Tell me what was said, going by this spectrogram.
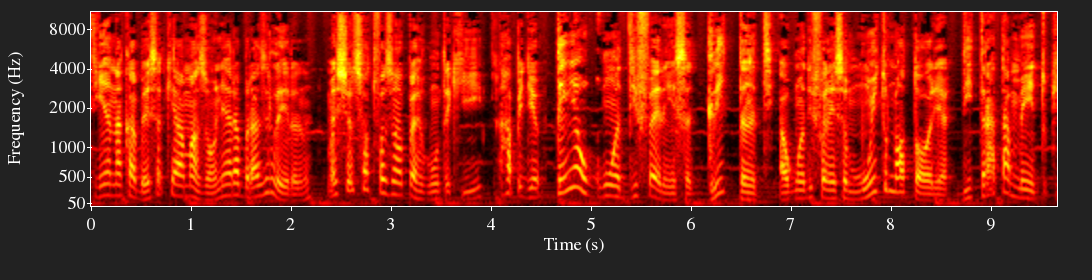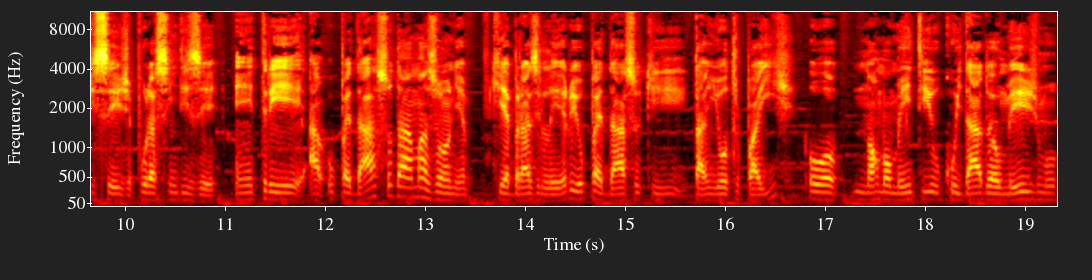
tinha na cabeça que a Amazônia era brasileira, né? Mas deixa eu só te fazer uma pergunta aqui, rapidinho. Tem alguma diferença gritante, alguma diferença muito notória de tratamento que seja, por assim dizer, entre a, o pedaço da Amazônia que é brasileiro e o pedaço que tá em outro país? Ou normalmente o cuidado é o mesmo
